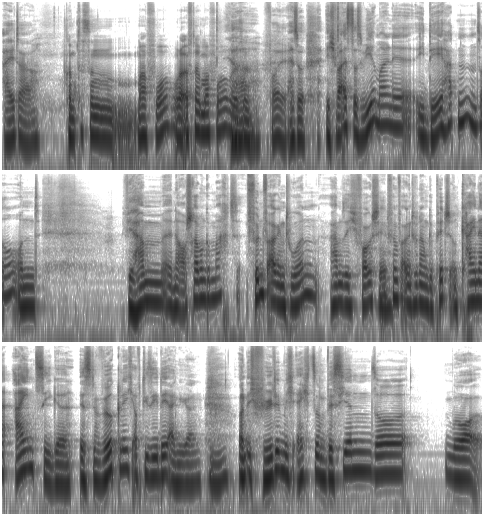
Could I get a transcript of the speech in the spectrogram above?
Alter, Kommt das dann mal vor oder öfter mal vor? Ja, voll. Also ich weiß, dass wir mal eine Idee hatten und so und wir haben eine Ausschreibung gemacht. Fünf Agenturen haben sich Mhm. vorgestellt, fünf Agenturen haben gepitcht und keine einzige ist wirklich auf diese Idee eingegangen. Mhm. Und ich fühlte mich echt so ein bisschen so, boah,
